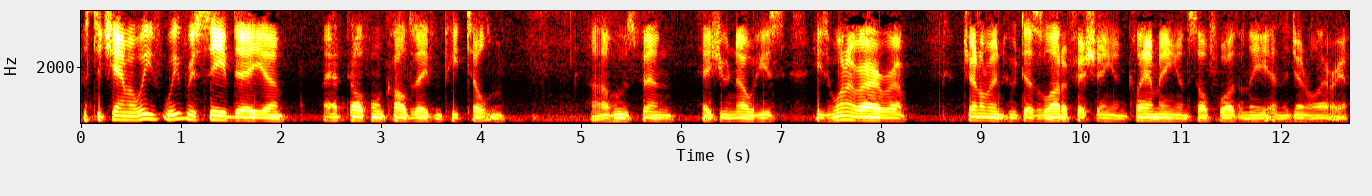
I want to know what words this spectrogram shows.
Mr. Chairman, we've we've received a uh, I had a telephone call today from Pete Tilton, uh, who's been, as you know, he's he's one of our uh, gentlemen who does a lot of fishing and clamming and so forth in the in the general area.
